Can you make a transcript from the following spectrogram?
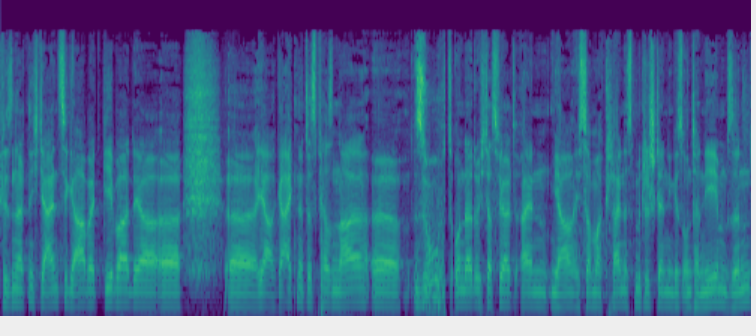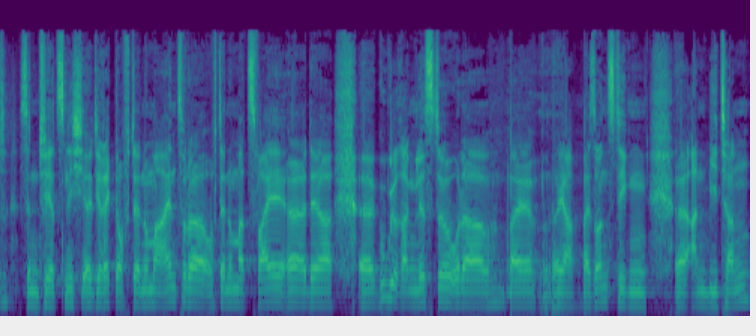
wir sind halt nicht der einzige Arbeitgeber, der äh, äh, ja geeignetes Personal äh, sucht und dadurch, dass wir halt ein, ja, ich sag mal, kleines mittelständiges Unternehmen sind, sind wir jetzt nicht äh, direkt auf der Nummer eins oder auf der Nummer zwei äh, der äh, Google-Rangliste oder bei, ja, bei sonstigen äh, Anbietern.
